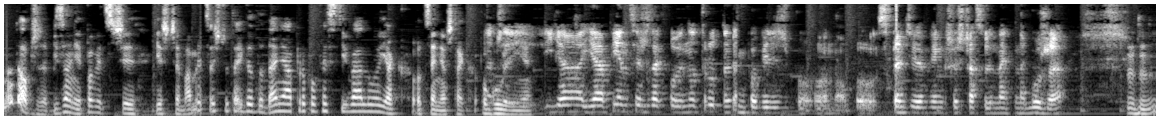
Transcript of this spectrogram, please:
No dobrze, Bizonie, powiedz, czy jeszcze mamy coś tutaj do dodania a propos festiwalu? Jak oceniasz tak znaczy, ogólnie? Znaczy, ja, ja więcej, że tak powiem, no trudno mi powiedzieć, bo, no, bo spędziłem większość czasu jednak na górze mhm.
